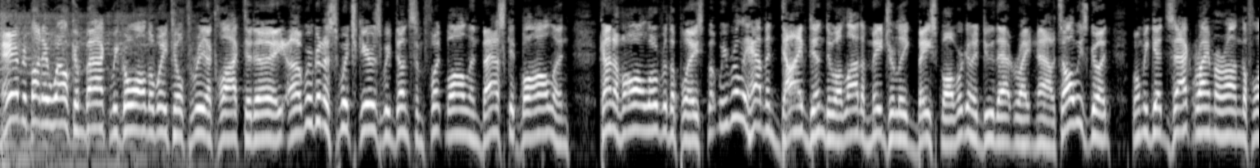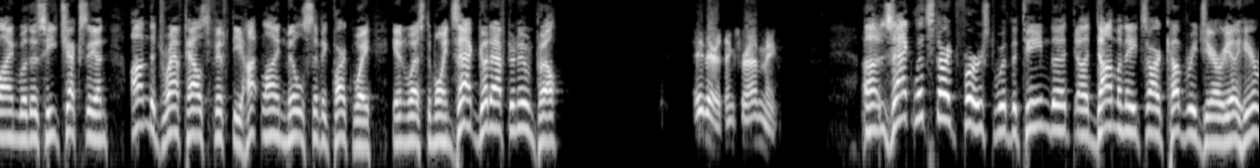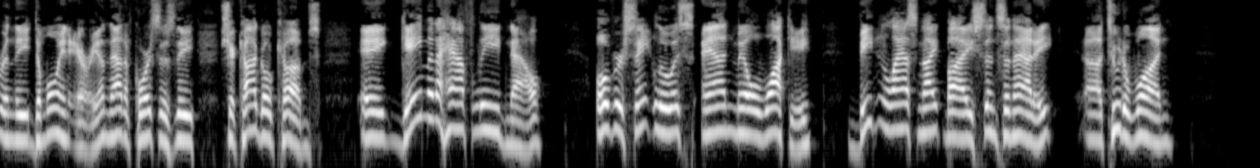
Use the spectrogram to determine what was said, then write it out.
Hey everybody, welcome back. We go all the way till three o'clock today. Uh, we're going to switch gears. We've done some football and basketball and kind of all over the place, but we really haven't dived into a lot of Major League Baseball. We're going to do that right now. It's always good when we get Zach Rymer on the line with us. He checks in on the Draft House 50 Hotline Mills Civic Parkway in West Des Moines. Zach, good afternoon, pal. Hey there. Thanks for having me. Uh, Zach, let's start first with the team that uh, dominates our coverage area here in the Des Moines area, and that, of course, is the Chicago Cubs. A game and a half lead now over St. Louis and Milwaukee, beaten last night by Cincinnati, uh, two to one.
